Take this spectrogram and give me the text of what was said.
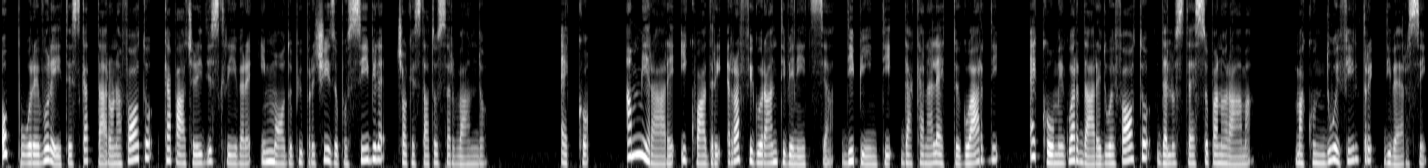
oppure volete scattare una foto capace di descrivere in modo più preciso possibile ciò che state osservando. Ecco, ammirare i quadri raffiguranti Venezia dipinti da Canaletto e Guardi è come guardare due foto dello stesso panorama, ma con due filtri diversi.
